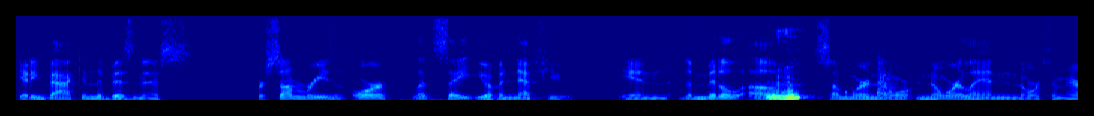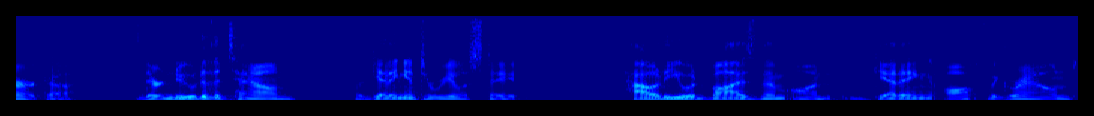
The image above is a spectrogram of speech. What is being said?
getting back in the business for some reason, or let's say you have a nephew in the middle of mm-hmm. somewhere nor- nowhere land North America. They're new to the town. They're getting into real estate. How do you advise them on getting off the ground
